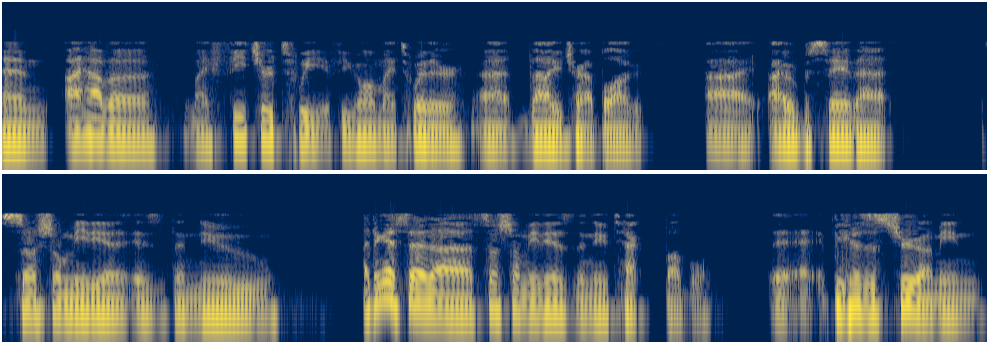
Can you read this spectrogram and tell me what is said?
and I have a my feature tweet. If you go on my Twitter at Value Trap Blog, I I would say that social media is the new. I think I said uh, social media is the new tech bubble eh, eh, because it's true. I mean,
